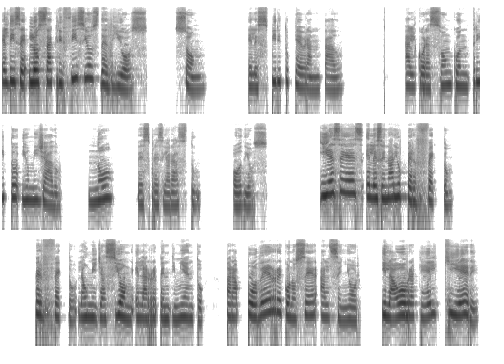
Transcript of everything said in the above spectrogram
él dice, los sacrificios de Dios son el espíritu quebrantado, al corazón contrito y humillado, no despreciarás tú, oh Dios. Y ese es el escenario perfecto perfecto, la humillación, el arrepentimiento, para poder reconocer al Señor y la obra que Él quiere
